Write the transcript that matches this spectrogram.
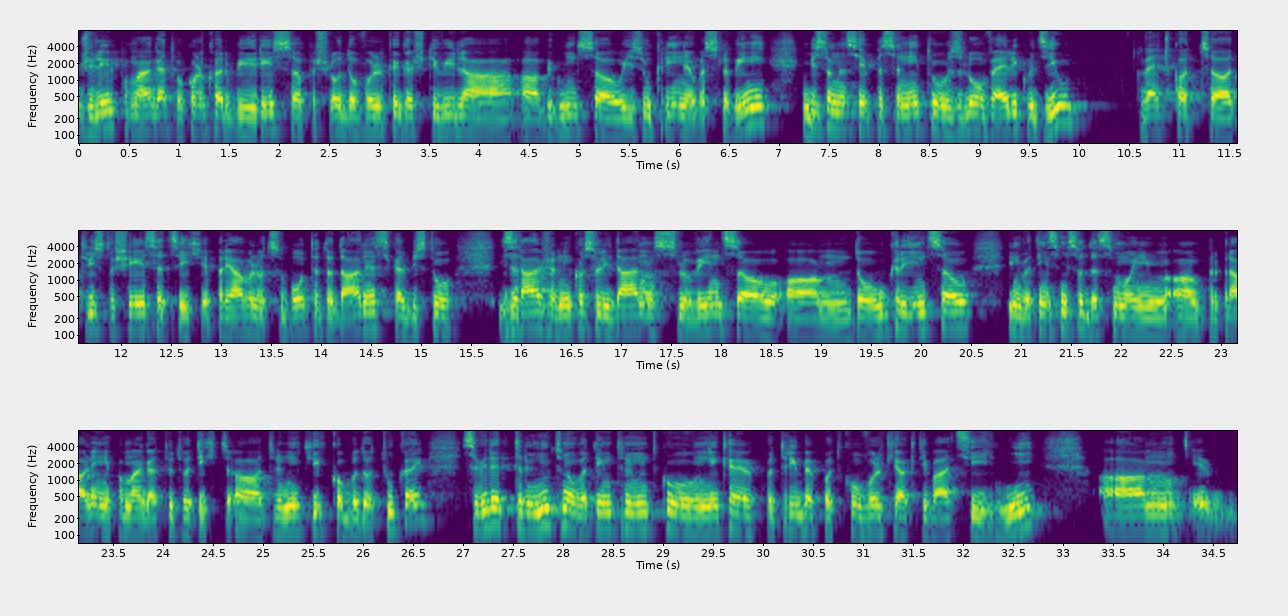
želeli pomagati, vkolikor bi res prišlo do velikega števila uh, beguncev iz Ukrajine v Sloveniji. In v bistvu nas je presenetil zelo velik odziv. Več kot 360 se jih je prijavilo od sobote do danes, kar v bistvu izraža neko solidarnost slovencev um, do Ukrajincev in v tem smislu, da smo jim um, pripravljeni pomagati tudi v teh uh, trenutkih, ko bodo tukaj. Seveda, trenutno v tem trenutku neke potrebe po tako veliki aktivaciji ni. Um,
